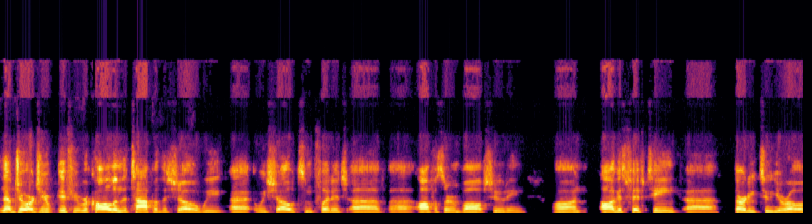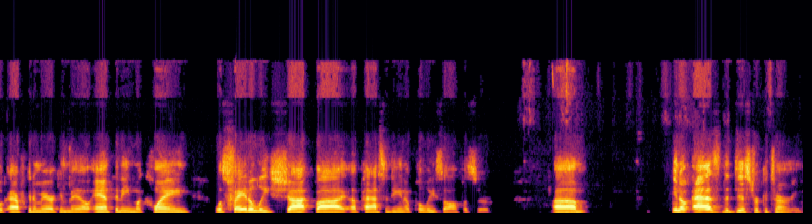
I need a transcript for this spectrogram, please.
Now, George, you, if you recall, in the top of the show, we uh, we showed some footage of uh, officer-involved shooting on August 15th. 32-year-old African American male Anthony McClain was fatally shot by a Pasadena police officer. Um, you know, as the district attorney,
